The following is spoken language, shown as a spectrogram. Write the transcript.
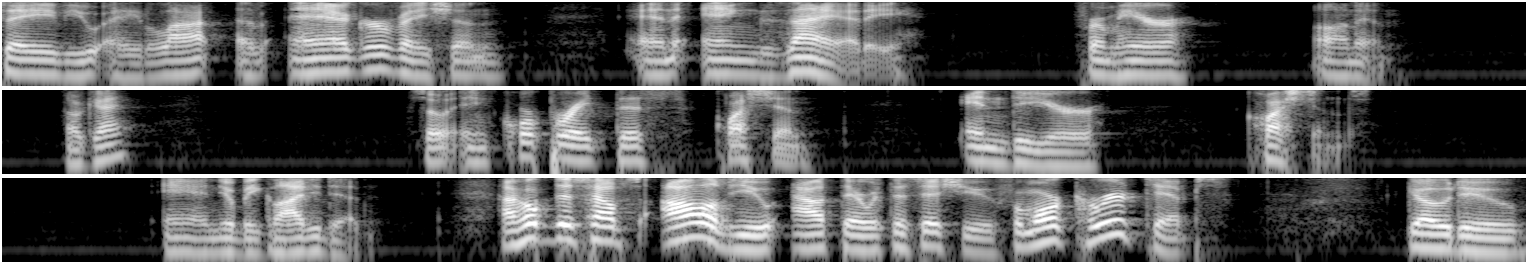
save you a lot of aggravation and anxiety from here on in. Okay? So incorporate this question into your questions. And you'll be glad you did. I hope this helps all of you out there with this issue. For more career tips, go to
